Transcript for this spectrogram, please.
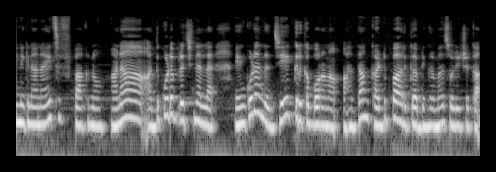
இன்னைக்கு நான் நைட் ஷிஃப்ட் பார்க்கணும். ஆனால் அது கூட பிரச்சனை இல்லை. என் கூட அந்த ஜேக் இருக்க போகிறானா அதுதான் கடுப்பாக இருக்குது அப்படிங்கிற மாதிரி சொல்லிட்டுருக்கா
